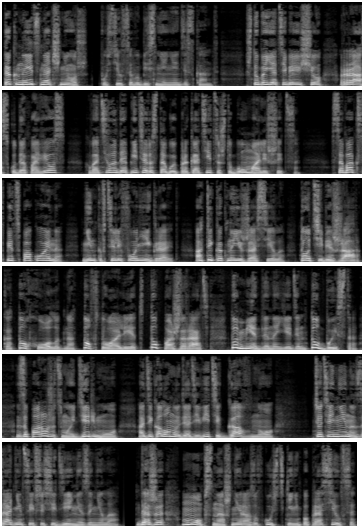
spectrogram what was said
«Так ныть начнешь, пустился в объяснение дискант. «Чтобы я тебя еще раз куда повез, хватило до Питера с тобой прокатиться, чтобы ума лишиться. Собак спит спокойно, Нинка в телефоне играет, а ты как на ежа села. То тебе жарко, то холодно, то в туалет, то пожрать, то медленно едем, то быстро. Запорожец мой дерьмо, а деколон у дяди Вити говно. Тетя Нина задницей все сиденье заняла. Даже мопс наш ни разу в кустике не попросился,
